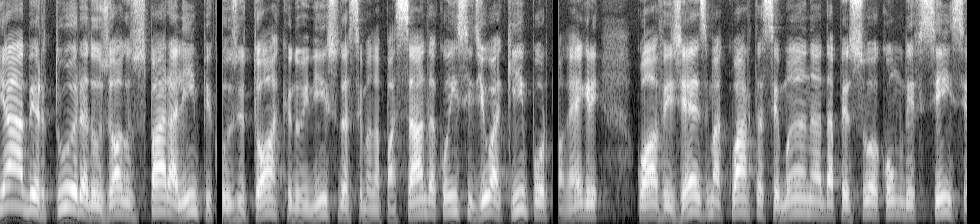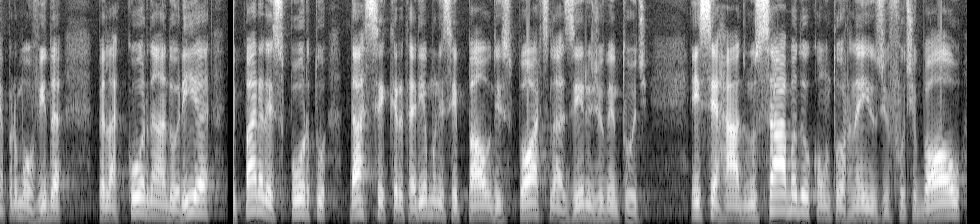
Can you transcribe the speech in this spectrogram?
E a abertura dos Jogos Paralímpicos de Tóquio no início da semana passada coincidiu aqui em Porto Alegre com a 24ª Semana da Pessoa com Deficiência, promovida pela Coordenadoria de Paradesporto da Secretaria Municipal de Esportes, Lazer e Juventude. Encerrado no sábado com torneios de futebol,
